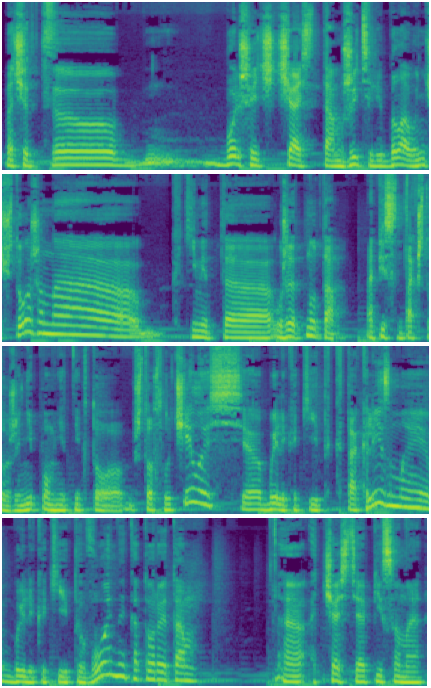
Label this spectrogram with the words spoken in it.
Значит, э, большая часть там жителей была уничтожена какими-то уже, ну там, описано так, что уже не помнит никто, что случилось. Были какие-то катаклизмы, были какие-то войны, которые там э, отчасти описаны.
